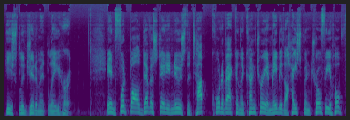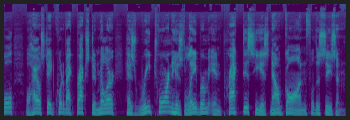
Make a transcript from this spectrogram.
he's legitimately hurt. In football, devastating news the top quarterback in the country and maybe the Heisman Trophy hopeful, Ohio State quarterback Braxton Miller, has retorn his labrum in practice. He is now gone for the season.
